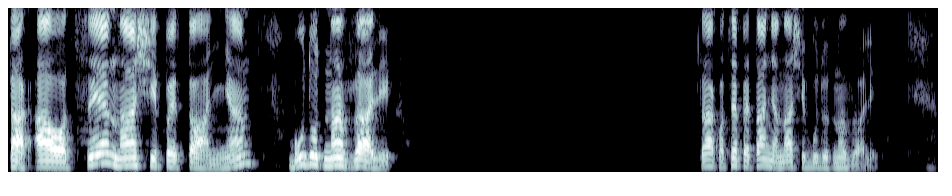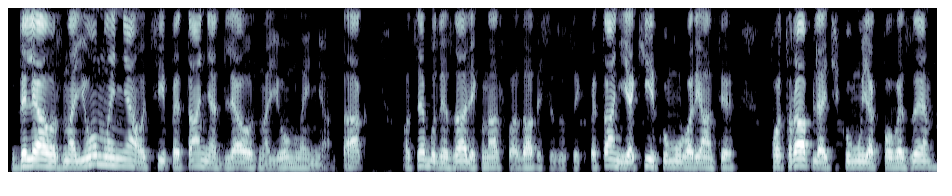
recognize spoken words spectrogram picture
Так, а оце наші питання будуть на залік. Так, оце питання наші будуть на залік. Для ознайомлення, оці питання для ознайомлення. Так, оце буде залік у нас складатися з цих питань, які кому варіанти потраплять, кому як повезе.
